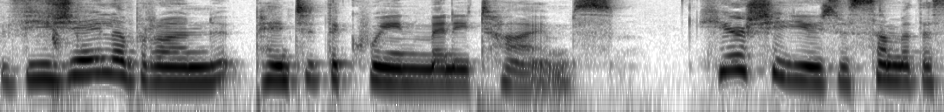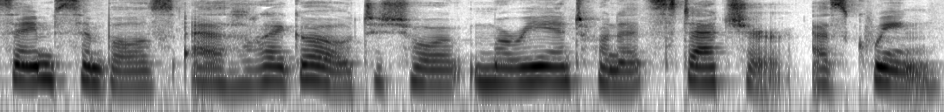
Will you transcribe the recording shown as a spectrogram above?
Vigée Lebrun painted the Queen many times. Here she uses some of the same symbols as Rigaud to show Marie Antoinette's stature as queen.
